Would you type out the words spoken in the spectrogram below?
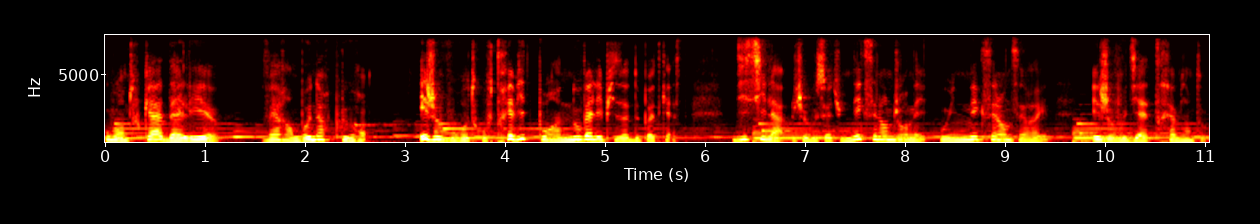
ou en tout cas d'aller euh, vers un bonheur plus grand. Et je vous retrouve très vite pour un nouvel épisode de podcast. D'ici là, je vous souhaite une excellente journée ou une excellente soirée et je vous dis à très bientôt.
